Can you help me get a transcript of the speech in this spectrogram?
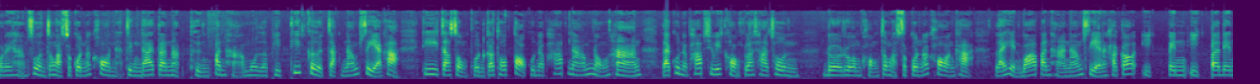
บริหารส่วนจังหวัดสกลนครเนี่ยจึงได้ตระหนักถึงปัญหามลพิษที่เกิดจากน้ำเสียค่ะ ที่จะส่งผลกระทบต่อคุณภาพน้ำหนองหานและคุณภาพชีวิตของประชาชน โดยรวมของจังหวัดสกลนครค่ะ และเห็นว่าปัญหาน้ำเสียนะคะ ก็อีกเป็นอีกประเด็น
